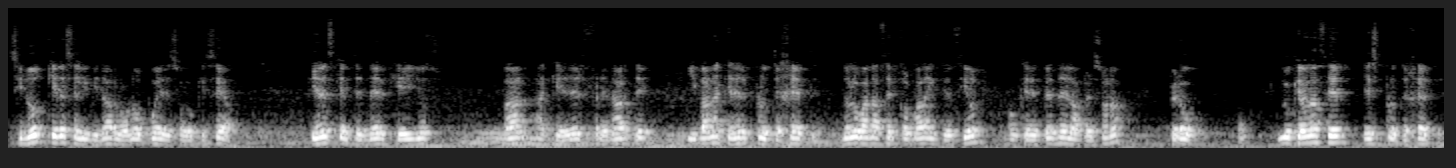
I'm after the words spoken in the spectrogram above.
Si no quieres eliminarlo, no puedes o lo que sea, tienes que entender que ellos van a querer frenarte y van a querer protegerte. No lo van a hacer con mala intención, aunque depende de la persona, pero lo que van a hacer es protegerte.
